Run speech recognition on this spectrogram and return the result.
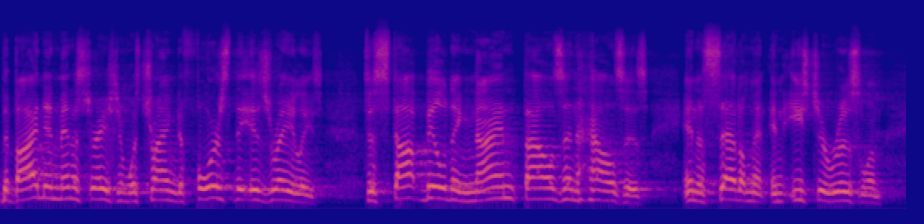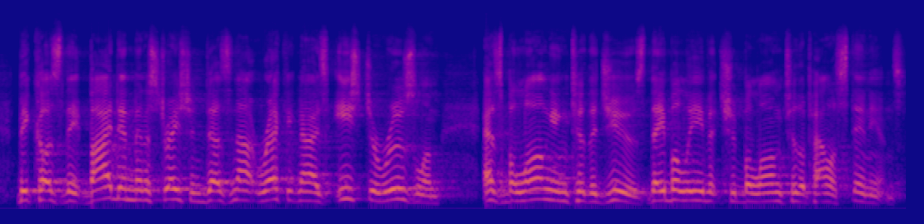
the Biden administration was trying to force the Israelis to stop building 9,000 houses in a settlement in East Jerusalem because the Biden administration does not recognize East Jerusalem as belonging to the Jews. They believe it should belong to the Palestinians.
